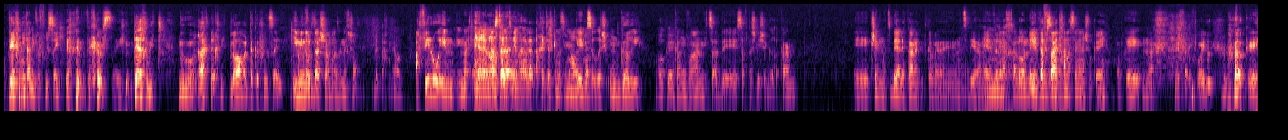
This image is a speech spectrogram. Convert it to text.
אוקיי. טכנית אני קפריסאי. אתה קפריסאי. טכנית. נו. רק טכנית. לא, אבל אתה קפריסאי? אם היא נולדה שם, אז זה נחשב. בטח מאוד. אפילו אם... לא, אני חייב לדעת, החצי אשכנזי, מה הוא? אוקיי, כבר? בסדר, יש הונגרי, אוקיי. כמובן, מצד אה, סבתא שלי שגרה כאן. אה, כשאני מצביע לכאן, אני מתכוון, אני מצביע מעבר לחלון. היא לעבר, תפסה את אה, חנה סנש, אוקיי. אוקיי, מה? איפה היא? אוקיי.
